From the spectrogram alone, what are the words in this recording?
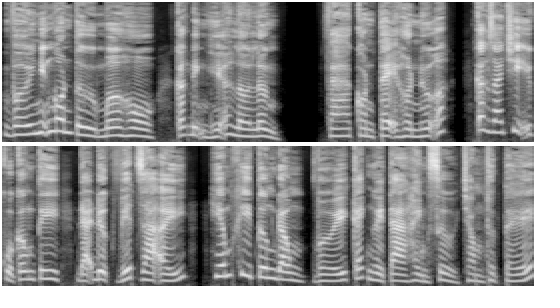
với những ngôn từ mơ hồ, các định nghĩa lơ lửng. Và còn tệ hơn nữa, các giá trị của công ty đã được viết ra ấy hiếm khi tương đồng với cách người ta hành xử trong thực tế.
